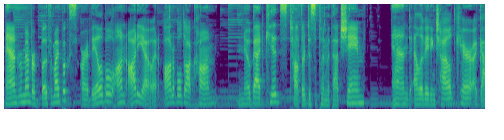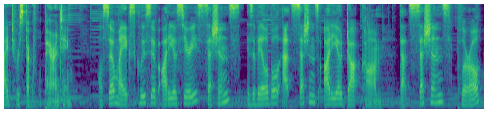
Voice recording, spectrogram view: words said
And remember, both of my books are available on audio at audible.com No Bad Kids, Toddler Discipline Without Shame, and Elevating Childcare, A Guide to Respectful Parenting. Also, my exclusive audio series, Sessions, is available at sessionsaudio.com. That's sessions, plural,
